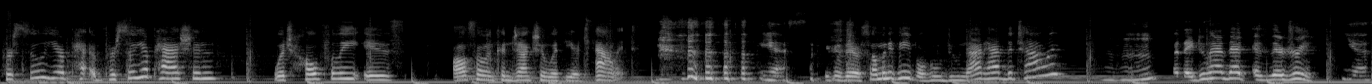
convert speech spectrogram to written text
pursue your pa- pursue your passion which hopefully is also in conjunction with your talent yes. because there are so many people who do not have the talent hmm but they do have that as their dream Yes.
